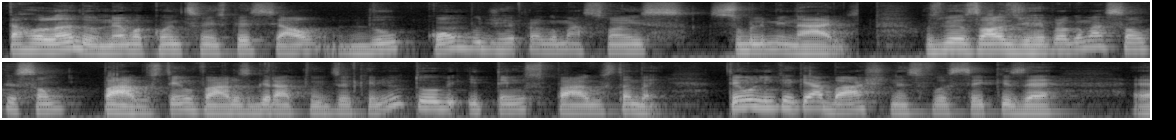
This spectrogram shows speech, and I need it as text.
tá rolando né, uma condição especial do combo de reprogramações subliminares. Os meus áudios de reprogramação que são pagos. Tenho vários gratuitos aqui no YouTube e tem os pagos também. Tem um link aqui abaixo, né, se você quiser. É,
